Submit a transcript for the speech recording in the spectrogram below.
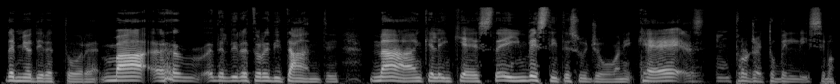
del mio direttore, ma eh, del direttore di tanti, ma anche le inchieste investite sui giovani, che è un progetto bellissimo.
